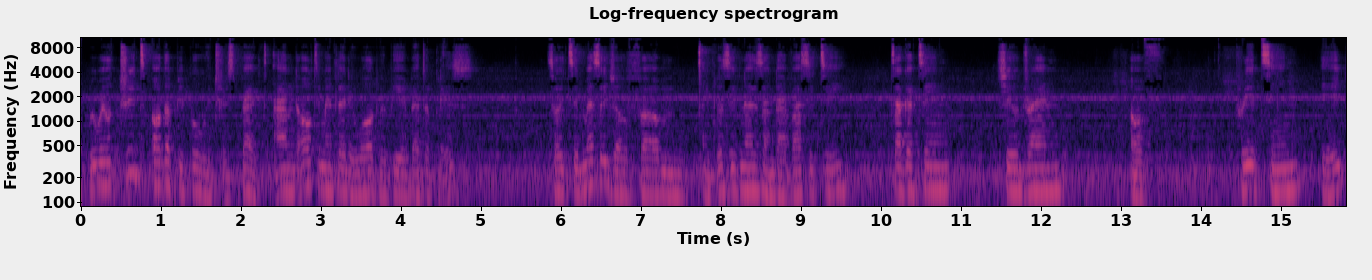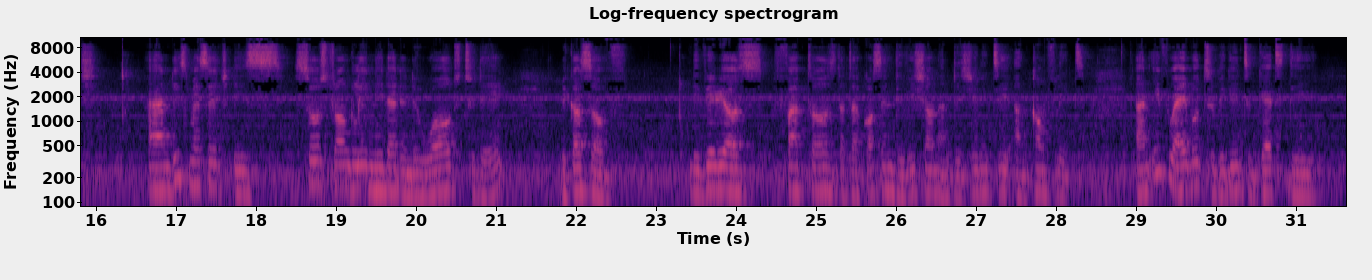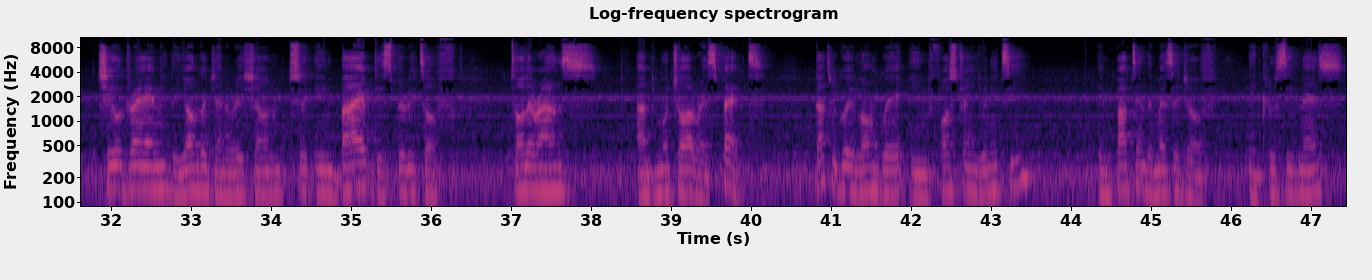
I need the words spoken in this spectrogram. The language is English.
we will treat other people with respect and ultimately the world will be a better place. So it's a message of um, inclusiveness and diversity, targeting children of pre-teen age. And this message is so strongly needed in the world today because of the various factors that are causing division and disunity and conflict. And if we're able to begin to get the children, the younger generation, to imbibe the spirit of tolerance and mutual respect, that will go a long way in fostering unity, imparting the message of inclusiveness,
